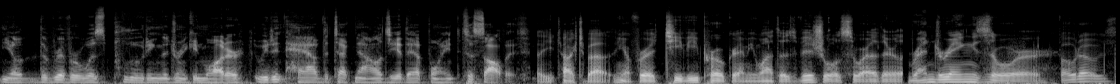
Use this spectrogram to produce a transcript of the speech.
you know the river was polluting the drinking water. We didn't have the technology at that point to solve it. Uh, you talked about, you know, for a TV program, you want those visuals. So are there renderings or photos?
